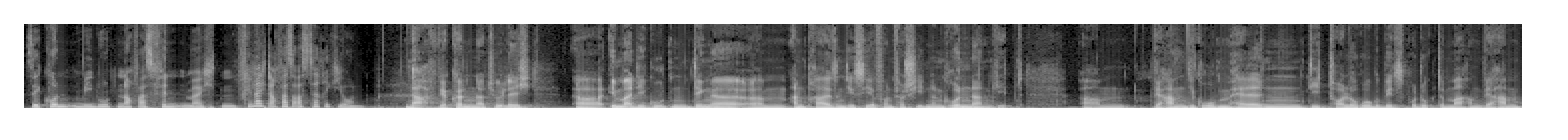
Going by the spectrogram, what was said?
Sekunden, Minuten noch was finden möchten? Vielleicht auch was aus der Region? Na, wir können natürlich äh, immer die guten Dinge ähm, anpreisen, die es hier von verschiedenen Gründern gibt. Ähm, wir haben die Grubenhelden, die tolle Ruhrgebietsprodukte machen. Wir haben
